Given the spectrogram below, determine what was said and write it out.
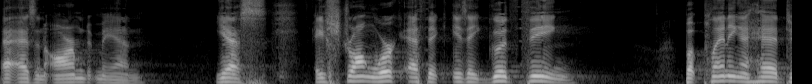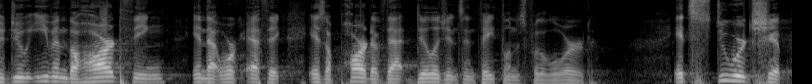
as an armed man yes a strong work ethic is a good thing but planning ahead to do even the hard thing in that work ethic is a part of that diligence and faithfulness for the lord. It's stewardship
